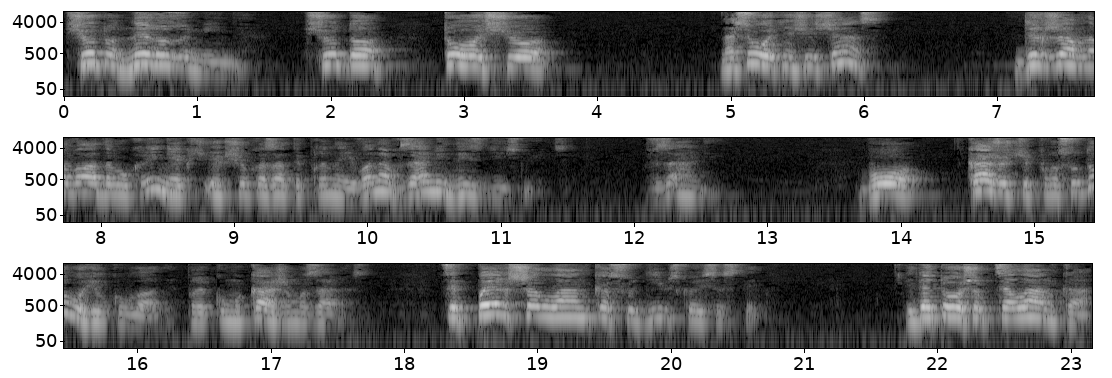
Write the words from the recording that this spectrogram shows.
щодо нерозуміння, щодо того, що на сьогоднішній час державна влада в Україні, якщо казати про неї, вона взагалі не здійснюється. Взагалі. Бо кажучи про судову гілку влади, про яку ми кажемо зараз, це перша ланка суддівської системи. І для того, щоб ця ланка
